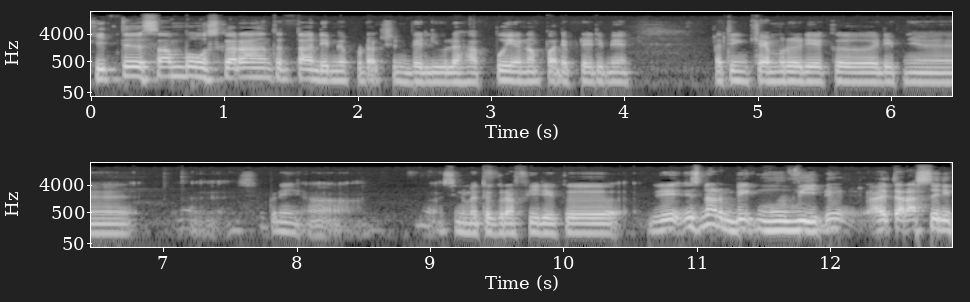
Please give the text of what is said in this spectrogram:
kita sambung sekarang tentang dia punya production value lah. Apa yang nampak daripada dia punya I think kamera dia ke dia punya uh, apa ni uh, cinematography dia ke it's not a big movie dia, I tak rasa ni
